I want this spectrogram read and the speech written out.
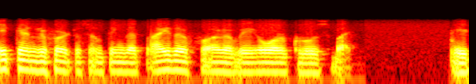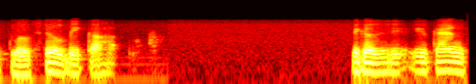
it can refer to something that's either far away or close by. It will still be kaha. Because you, you can't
